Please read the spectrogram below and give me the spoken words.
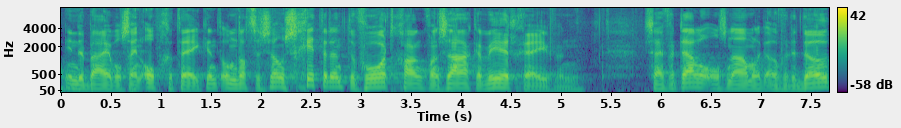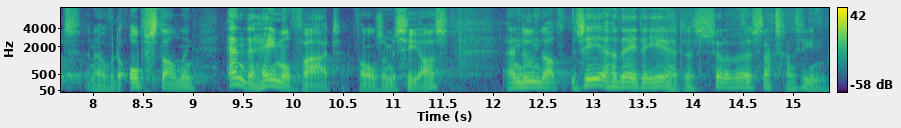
in de Bijbel zijn opgetekend, omdat ze zo'n schitterend de voortgang van zaken weergeven. Zij vertellen ons namelijk over de dood en over de opstanding en de hemelvaart van onze Messias. En doen dat zeer gedetailleerd, dat zullen we straks gaan zien.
